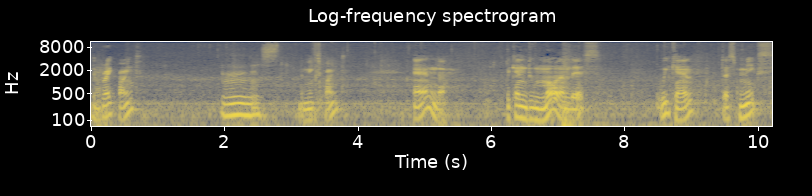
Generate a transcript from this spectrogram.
the breakpoint, Ah, nice. the mix point, and we can do more than this. We can just mix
